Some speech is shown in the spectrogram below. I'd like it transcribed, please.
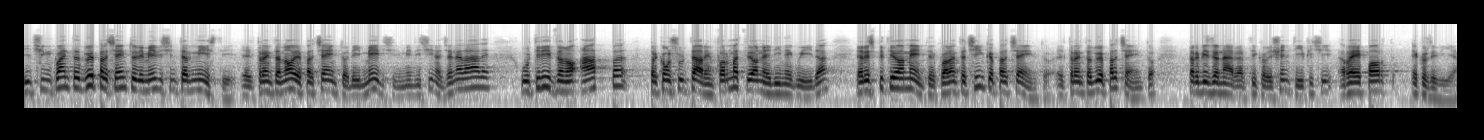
Il 52% dei medici internisti e il 39% dei medici di medicina generale utilizzano app per consultare informazioni e linee guida e rispettivamente il 45% e il 32% per visionare articoli scientifici, report e così via.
